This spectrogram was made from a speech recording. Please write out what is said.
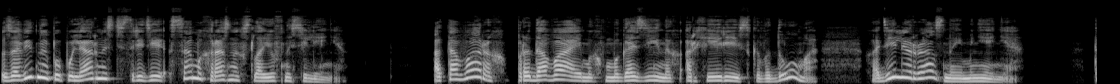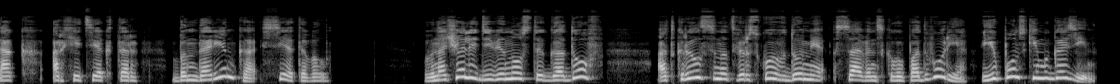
завидную популярность среди самых разных слоев населения. О товарах, продаваемых в магазинах архиерейского дома, ходили разные мнения. Так архитектор Бондаренко сетовал. В начале 90-х годов открылся на Тверской в доме Савинского подворья японский магазин,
